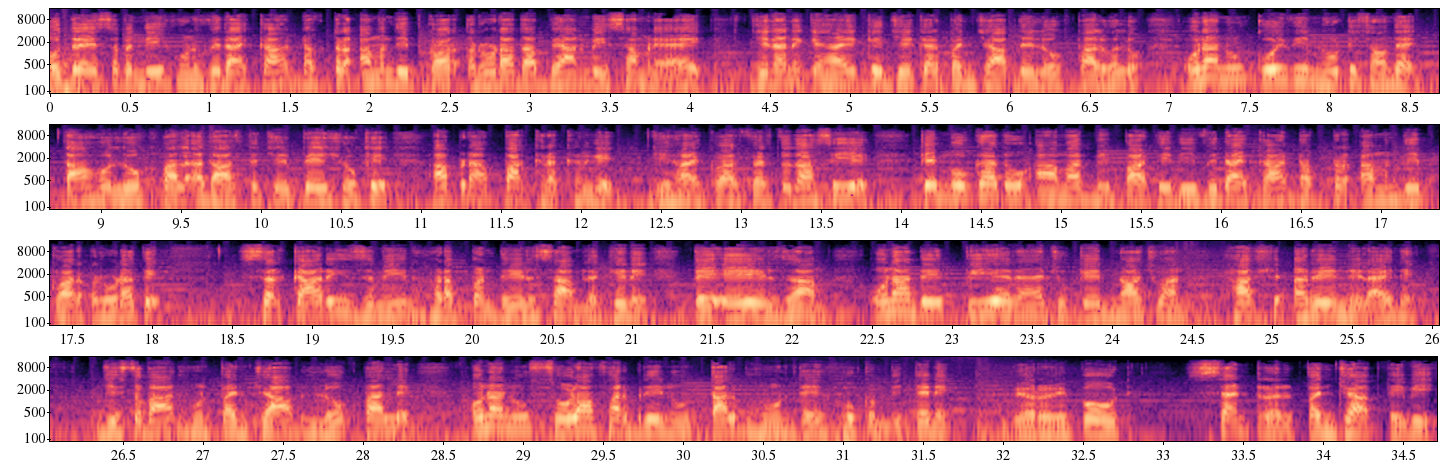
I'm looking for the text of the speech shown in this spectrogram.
ਉਧਰ ਸੰਬੰਧੀ ਹੁਣ ਵਿਧਾਇਕਾ ਡਾਕਟਰ ਅਮਨਦੀਪ ਕੌਰ ਅਰੋੜਾ ਦਾ ਬਿਆਨ ਵੀ ਸਾਹਮਣੇ ਆਇਆ ਹੈ ਜਿਨ੍ਹਾਂ ਨੇ ਕਿਹਾ ਹੈ ਕਿ ਜੇਕਰ ਪੰਜਾਬ ਦੇ ਲੋਕਪਾਲ ਵੱਲੋਂ ਉਹਨਾਂ ਨੂੰ ਕੋਈ ਵੀ ਨੋਟਿਸ ਆਉਂਦਾ ਹੈ ਤਾਂ ਉਹ ਲੋਕਪਾਲ ਅਦਾਲਤ 'ਚ ਪੇਸ਼ ਹੋ ਕੇ ਆਪਣਾ ਪੱਖ ਰੱਖਣਗੇ। ਜੀ ਹਾਂ, ਇੱਕ ਵਾਰ ਫਿਰ ਤੋਂ ਦੱਸੀਏ ਕਿ ਮੋਗਾ ਤੋਂ ਆਮ ਆਦਮੀ ਪਾਰਟੀ ਦੀ ਵਿਧਾਇਕਾ ਡਾਕਟਰ ਅਮਨਦੀਪ ਕੌਰ ਅਰੋੜਾ ਤੇ ਸਰਕਾਰੀ ਜ਼ਮੀਨ ਹੜੱਪਣ ਦੇ ਇਲਜ਼ਾਮ ਲੱਗੇ ਨੇ ਤੇ ਇਹ ਇਲਜ਼ਾਮ ਉਹਨਾਂ ਦੇ ਪੀਏ ਰਹਿ ਚੁੱਕੇ ਨੌਜਵਾਨ ਹਰਸ਼ ਅਰੇਨ ਨੇ ਲਾਏ ਨੇ। ਜਿਸ ਤੋਂ ਬਾਅਦ ਹੁਣ ਪੰਜਾਬ ਲੋਕਪਾਲ ਨੇ ਉਹਨਾਂ ਨੂੰ 16 ਫਰਵਰੀ ਨੂੰ ਤਲਬ ਹੋਣ ਦੇ ਹੁਕਮ ਦਿੱਤੇ ਨੇ। Bureau report, central Punjab TV.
